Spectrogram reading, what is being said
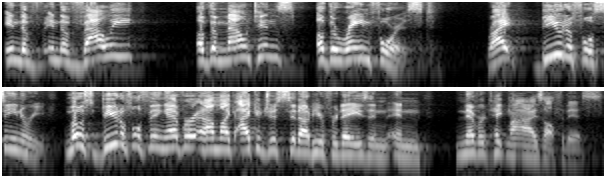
in the, in the valley of the mountains of the rainforest, right? Beautiful scenery. Most beautiful thing ever. And I'm like, I could just sit out here for days and, and never take my eyes off of this.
